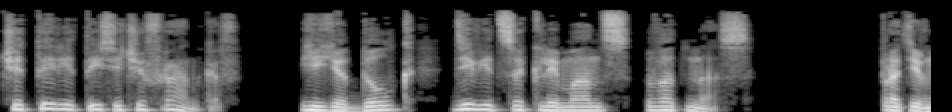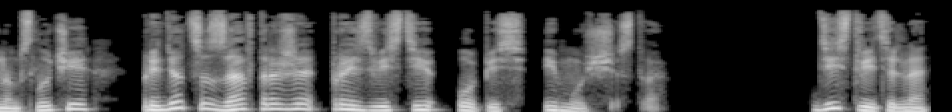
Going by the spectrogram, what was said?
4000 франков. Ее долг девица Клеманс в Атнас. В противном случае придется завтра же произвести опись имущества. Действительно,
